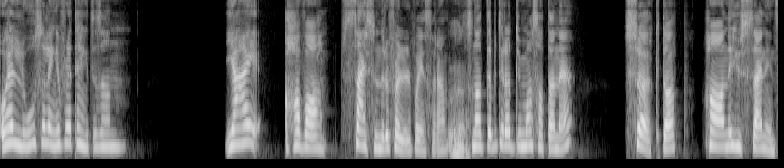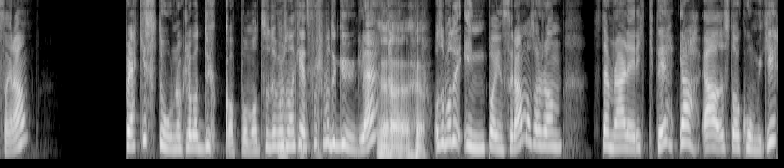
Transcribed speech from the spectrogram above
Og jeg lo så lenge, for jeg tenkte sånn Jeg har hva 1600 følgere på Instagram. Ja. Sånn at det betyr at du må ha satt deg ned, søkt opp, ha han i Hussein Instagram. For jeg er ikke stor nok til å bare dukke opp. på en måte Så du må sånn, ok, Først må du google, ja, ja, og så må du inn på Instagram, og så er det sånn Stemmer det, er det riktig? Ja, ja, det står komiker.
